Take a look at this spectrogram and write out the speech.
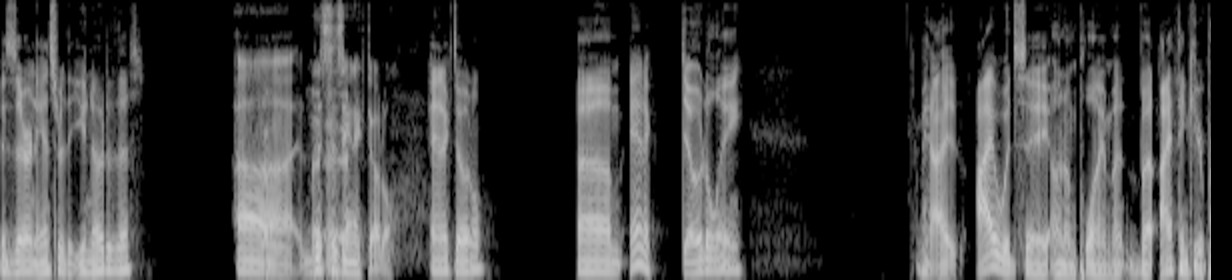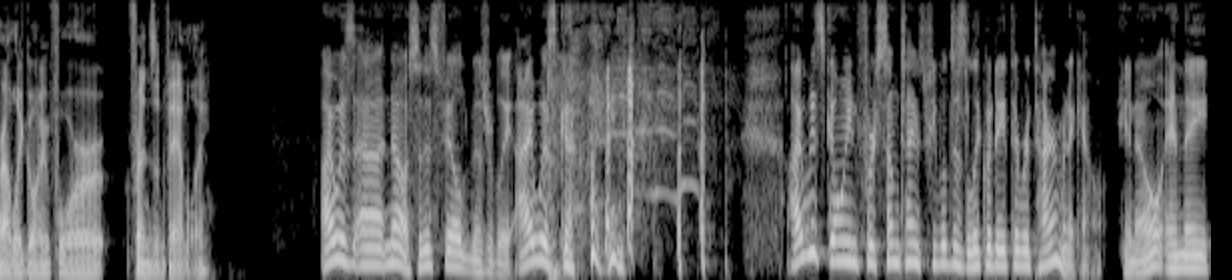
Is there an answer that you know to this? Uh, this is anecdotal. Anecdotal. Um, anecdotally, I mean, I I would say unemployment, but I think you're probably going for friends and family. I was uh no, so this failed miserably. I was going I was going for sometimes people just liquidate their retirement account, you know, and they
